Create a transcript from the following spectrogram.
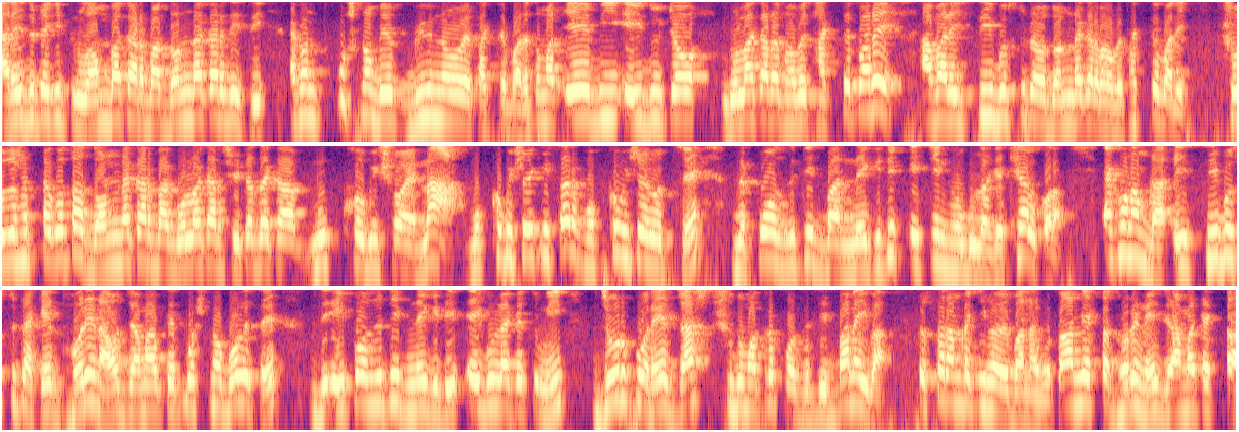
আর এই দুটাকে একটু লম্বাকার বা দণ্ডাকার দিছি, এখন প্রশ্ন বিভিন্ন ভাবে থাকতে পারে। তোমার এ, বি, এই দুইটাও গোলাকার ভাবে থাকতে পারে, আবার এই সি বস্তুটাও দণ্ডাকার ভাবে থাকতে পারে। সোজা সাপটা কথা, দণ্ডাকার বা গোলাকার সেটা দেখা মুখ্য বিষয় না। মুখ্য বিষয় কি স্যার? মুখ্য বিষয় হচ্ছে যে পজিটিভ বা নেগেটিভ এই চিহ্নগুলোকে খেয়াল করা। এখন আমরা এই সি বস্তুটাকে ধরে নাও, যে আমাকে প্রশ্ন বলেছে যে এই পজিটিভ নেগেটিভ এইগুলাকে তুমি জোর করে জাস্ট শুধুমাত্র পজিটিভ বানাইবা। তো স্যার আমরা কীভাবে বানাবো? তো আমি একটা ধরে নেই যে আমাকে একটা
